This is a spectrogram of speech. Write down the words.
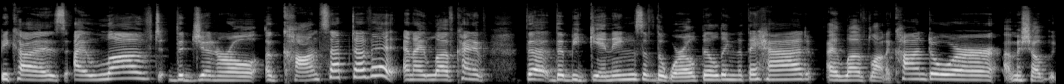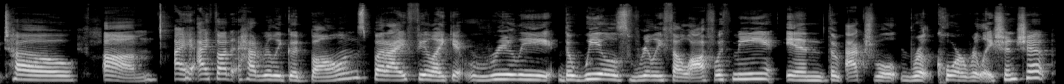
because I loved the general uh, concept of it. And I love kind of the, the beginnings of the world building that they had. I loved Lana Condor, uh, Michelle Buteau. Um, I, I thought it had really good bones, but I feel like it really, the wheels really fell off with me in the actual re- core relationship.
